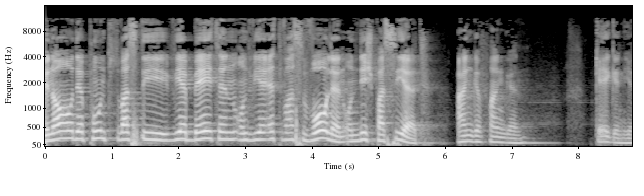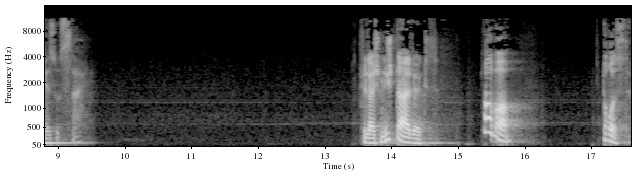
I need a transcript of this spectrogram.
Genau der Punkt, was die, wir beten und wir etwas wollen und nicht passiert. angefangen gegen Jesus sein. Vielleicht nicht direkt, aber trotzdem.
